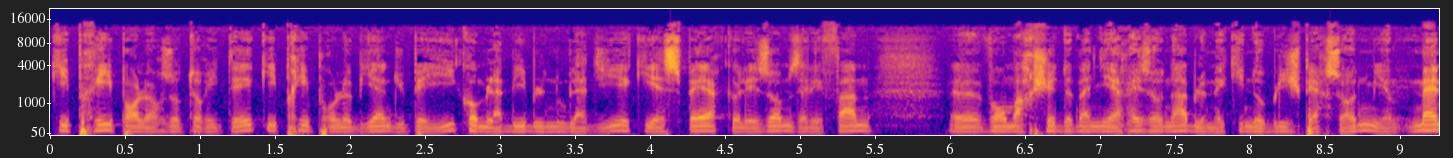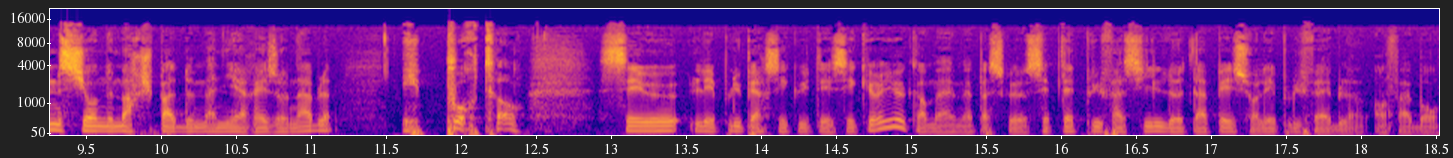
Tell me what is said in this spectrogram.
qui prient pour leurs autorités, qui prient pour le bien du pays, comme la Bible nous l'a dit, et qui espèrent que les hommes et les femmes euh, vont marcher de manière raisonnable, mais qui n'obligent personne, même si on ne marche pas de manière raisonnable. Et pourtant, c'est eux les plus persécutés. C'est curieux quand même, parce que c'est peut-être plus facile de taper sur les plus faibles. Enfin bon,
